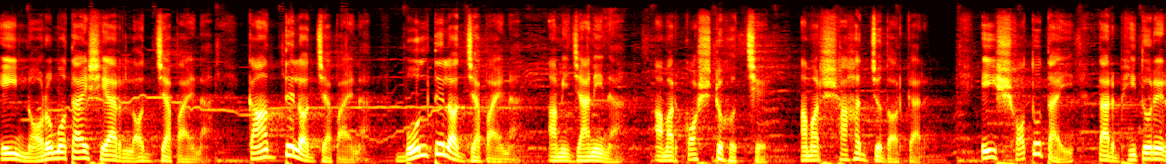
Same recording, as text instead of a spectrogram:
এই নরমতায় সে আর লজ্জা পায় না, কাঁদতে লজ্জা পায় না, বলতে লজ্জা পায় না, আমি জানি না, আমার কষ্ট হচ্ছে, আমার সাহায্য দরকার। এই সততাই তার ভিতরের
